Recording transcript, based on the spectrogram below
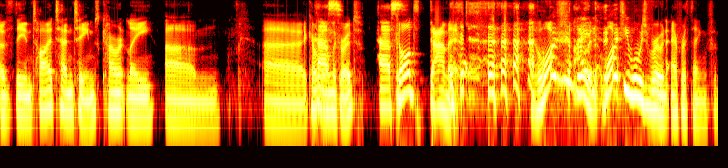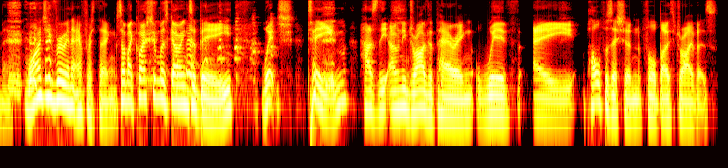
of the entire 10 teams currently um, uh, currently on the grid Pass. God damn it! why do you ruin? Why do you always ruin everything for me? Why do you ruin everything? So my question was going to be, which team has the only driver pairing with a pole position for both drivers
